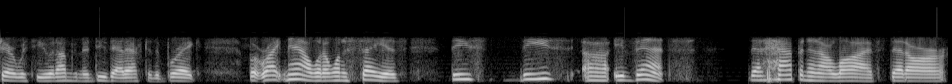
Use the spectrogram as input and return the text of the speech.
share with you, and I'm going to do that after the break. But right now, what I want to say is these these uh, events that happen in our lives that are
